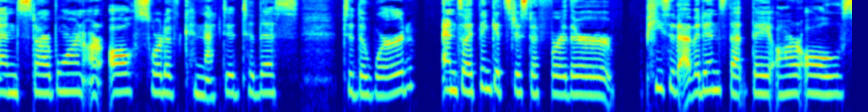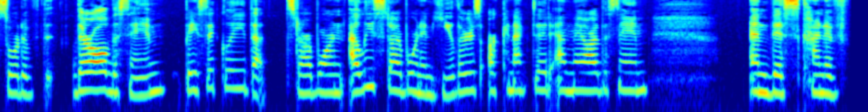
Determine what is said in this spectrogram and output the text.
and Starborn are all sort of connected to this, to the Wyrd. And so I think it's just a further piece of evidence that they are all sort of, th- they're all the same, basically, that Starborn, at least Starborn and healers are connected and they are the same. And this kind of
